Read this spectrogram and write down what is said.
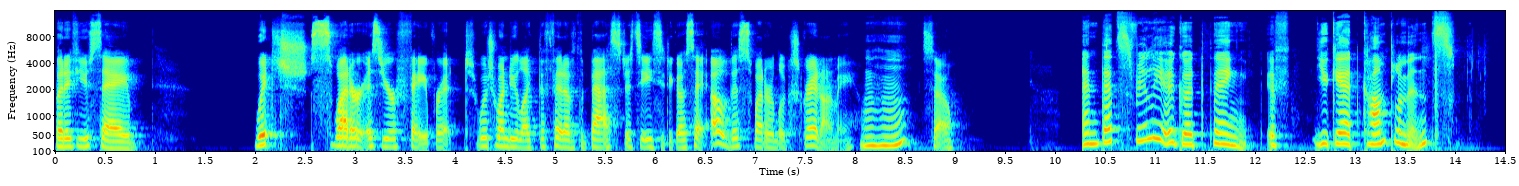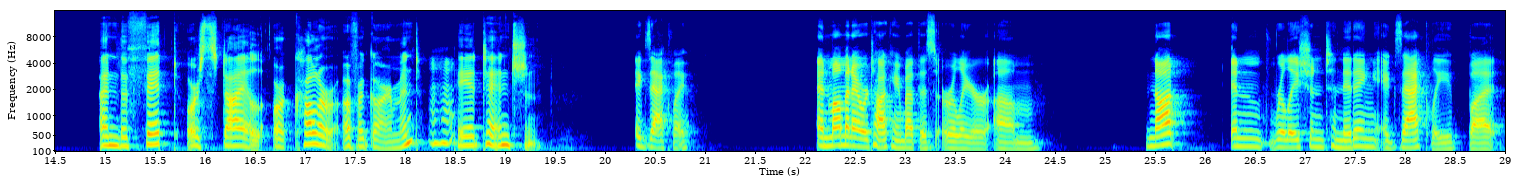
But if you say, which sweater is your favorite? Which one do you like the fit of the best? It's easy to go say, oh, this sweater looks great on me. Mm-hmm. So, And that's really a good thing. If you get compliments on the fit or style or color of a garment, pay attention. exactly. And mom and I were talking about this earlier. Um, not in relation to knitting exactly, but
